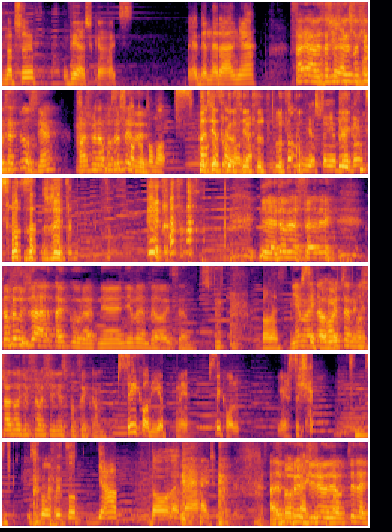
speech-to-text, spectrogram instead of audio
Znaczy, wiesz, Kać, ja generalnie... Stary, ale No za co dziecko ja jest ci 800 plus, nie? Patrzmy na Spoko pozytywy. pomo- To spoko dziecko pomogę. 800 plus. Co jeszcze jednego? Co za Żyd. Nie, dobra stary, to był żart akurat, nie, nie będę ojcem. Nie będę Psychol ojcem, bo jebany. z żadną dziewczyną się nie spotykam. Psychol jebany. Psychol. Jesteś z głowy, co ja dole, weź. Ale powiem ci, że będę miał tyle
